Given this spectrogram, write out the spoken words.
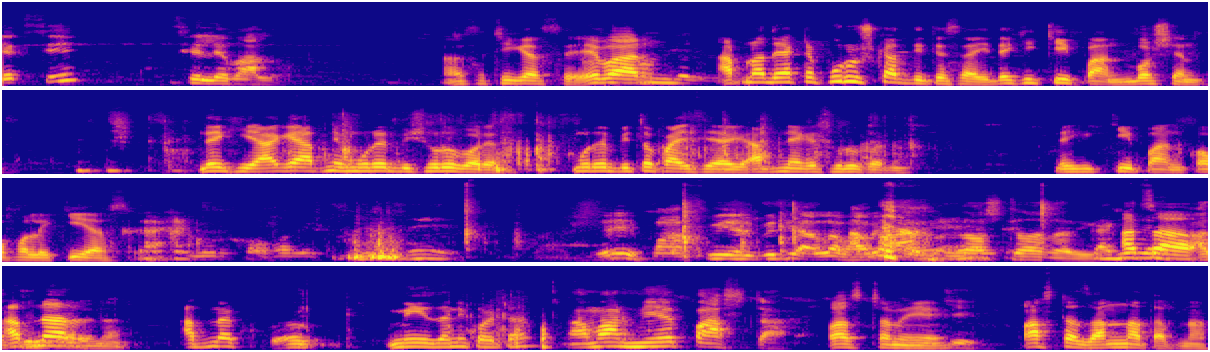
দেখছি ছেলে ভালো। আচ্ছা ঠিক আছে। এবার আপনাদের একটা পুরস্কার দিতে চাই। দেখি কি পান বসেন। দেখি আগে আপনি মুরব্বি শুরু করেন। মুরব্বি তো পাইছি আগে আপনি আগে শুরু করেন। দেখি কি পান কপালে কি আছে? আচ্ছা আপনার। আপনার মেয়ে জানি কয়টা? আমার মেয়ে পাঁচটা। পাঁচটা মেয়ে। পাঁচটা জান্নাত আপনার।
